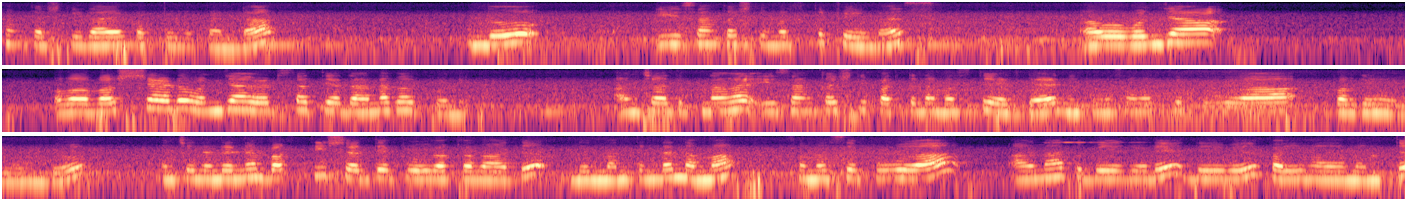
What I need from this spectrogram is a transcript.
ಸಂಕಷ್ಟಿ ದಾಯ ಕಂಡ ಒಂದು ಈ ಸಂಕಷ್ಟಿ ಮಸ್ತ್ ಫೇಮಸ್ ಒಂಜ ವರ್ಷಡು ಒಂಜ ಎರಡು ಸತಿ ಅದಾನ ಬರ್ಪುನಿ ಅಂಚಾದಿಪ್ಪನಾಗ ಈ ಸಂಕಷ್ಟಿ ಪತ್ತನ ಮಸ್ತ್ ಎಡ್ಡೆ ನಿಖಿನ ಸಮಸ್ಯೆ ಪೂರ ಬಗೆಹರಿ ಉಂಡು ಅಂಚನೆ ಭಕ್ತಿ ಶ್ರದ್ಧೆ ಪೂರ್ವಕವಾದ ನಿಮ್ಮಂತಂಡ ನಮ್ಮ ಸಮಸ್ಯೆ ಪೂರ ಅನಾಥ ಬೇಗಡೆ ದೇವರು ಪರಿಹಾರ ಮಂತ್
